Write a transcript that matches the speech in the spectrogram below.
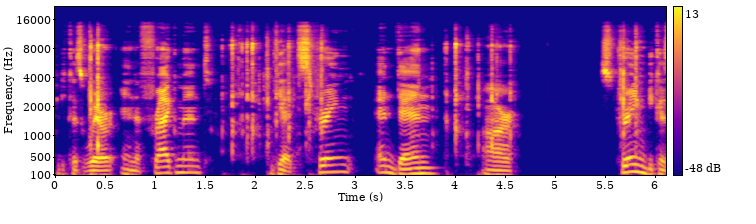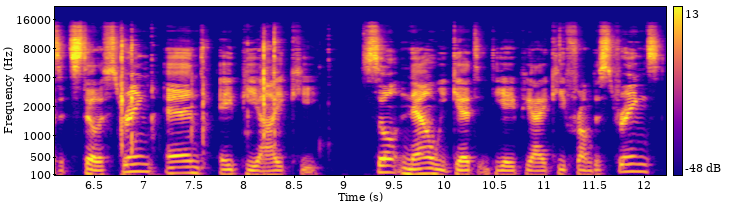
because we're in a fragment, get string, and then our string because it's still a string and API key. So now we get the API key from the strings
